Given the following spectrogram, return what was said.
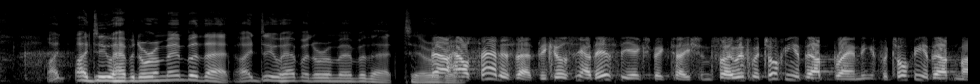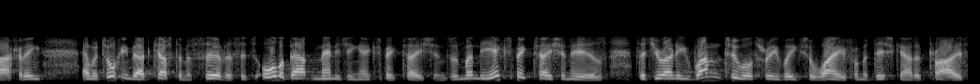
I, I do happen to remember that. I do happen to remember that. Terrible. Now, how sad is that? Because you know, there's the expectation. So, if we're talking about branding, if we're talking about marketing, and we're talking about customer service, it's all about managing expectations. And when the expectation is that you're only one, two, or three weeks away from a discounted price,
